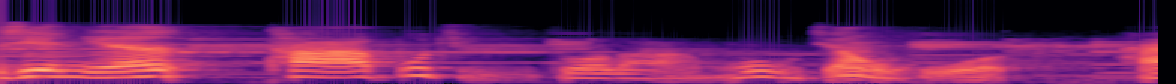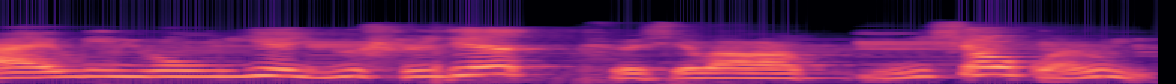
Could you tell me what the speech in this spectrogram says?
些年他不仅做了木匠活，还利用业余时间学习了营销管理。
